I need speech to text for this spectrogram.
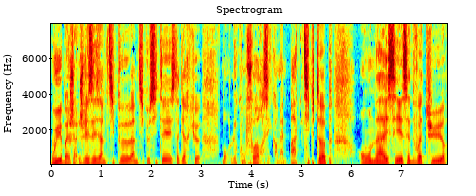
Oui, bah, je, je les ai un petit peu, un petit peu cités. C'est-à-dire que bon, le confort, c'est quand même pas tip top. On a essayé cette voiture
